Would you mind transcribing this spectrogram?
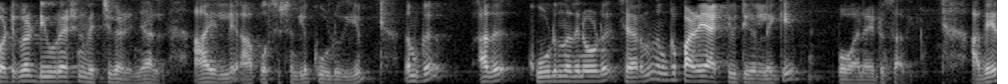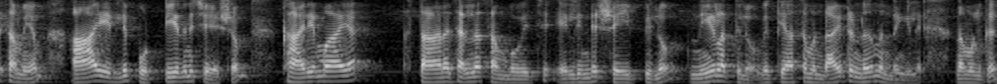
പെർട്ടിക്കുലർ ഡ്യൂറേഷൻ വെച്ച് കഴിഞ്ഞാൽ ആ എല്ല് ആ പൊസിഷനിൽ കൂടുകയും നമുക്ക് അത് കൂടുന്നതിനോട് ചേർന്ന് നമുക്ക് പഴയ ആക്ടിവിറ്റികളിലേക്ക് പോകാനായിട്ട് സാധിക്കും. അതേസമയം ആ എല്ല് പൊട്ടിയതിന് ശേഷം കാര്യമായ സ്ഥാനചലനം സംഭവിച്ച് എല്ലിന്റെ ഷേപ്പിലോ നീളത്തിലോ വ്യത്യാസം ഉണ്ടായിട്ടുണ്ട് എന്നുണ്ടെങ്കിൽ നമ്മൾക്ക്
